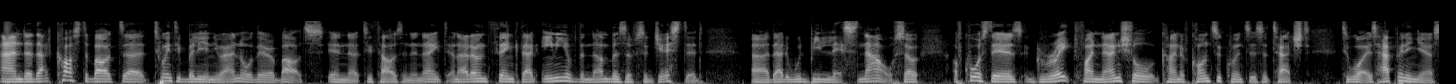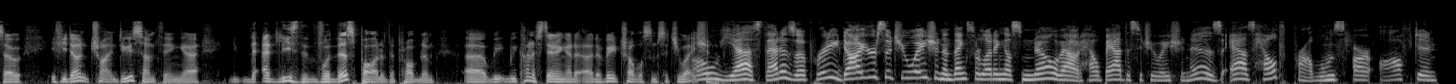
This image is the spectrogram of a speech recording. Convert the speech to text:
and uh, that cost about uh, 20 billion yuan or thereabouts in uh, 2008. And I don't think that any of the numbers have suggested uh, that it would be less now. So, of course, there's great financial kind of consequences attached to what is happening here. So, if you don't try and do something, uh, at least for this part of the problem, uh, we, we're kind of staring at a, at a very troublesome situation. Oh, yes, that is a pretty dire situation, and thanks for letting us know about how bad the situation is, as health problems are often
